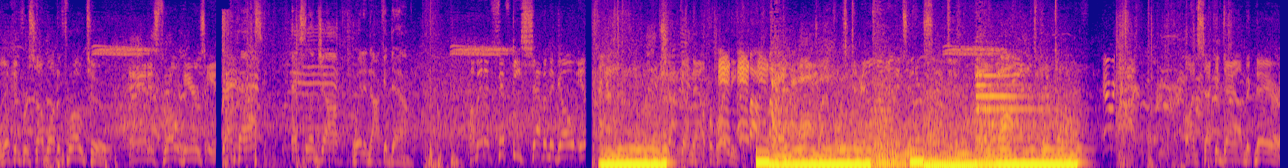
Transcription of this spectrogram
Looking for someone to throw to. And his throw here's in. Down pass. Excellent job. Way to knock it down. A minute 57 to go. In. Shotgun now for Brady. Trying second down, McNair.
